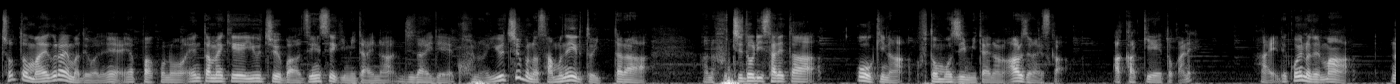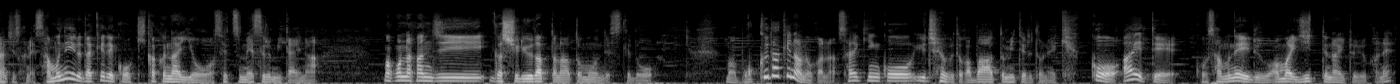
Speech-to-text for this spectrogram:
ちょっと前ぐらいまではね、やっぱこのエンタメ系 YouTuber 全盛期みたいな時代で、この YouTube のサムネイルといったら、あの縁取りされた大きな太文字みたいなのあるじゃないですか。赤系とかね。はい。で、こういうのでまあ、なんていうんですかね、サムネイルだけでこう企画内容を説明するみたいな、まあこんな感じが主流だったなと思うんですけど、まあ僕だけなのかな？最近こう YouTube とかバーっと見てるとね、結構あえてこうサムネイルをあんまりいじってないというかね、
